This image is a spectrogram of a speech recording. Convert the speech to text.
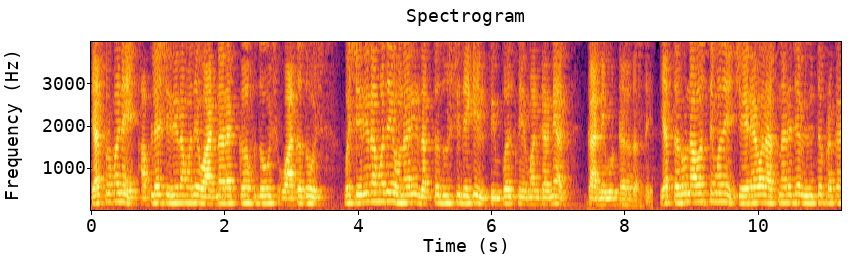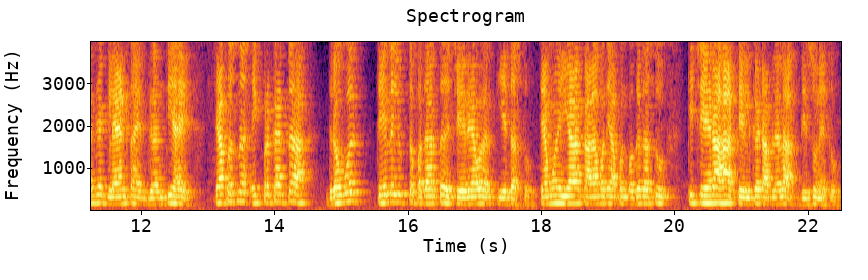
त्याचप्रमाणे आपल्या शरीरामध्ये वाढणाऱ्या कफ दोष वातदोष व शरीरामध्ये होणारी रक्तदृष्टी देखील पिंपल्स निर्माण करण्यास कारणीभूत ठरत असते. या तरुण अवस्थेमध्ये चेहऱ्यावर असणाऱ्या ज्या विविध प्रकारच्या ग्लँड्स आहेत ग्रंथी आहेत त्यापासून एक प्रकारचा द्रव तेलयुक्त पदार्थ चेहऱ्यावर येत असतो. त्यामुळे या काळामध्ये आपण बघत असू की चेहरा हा तेलकट आपल्याला दिसून येतो.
